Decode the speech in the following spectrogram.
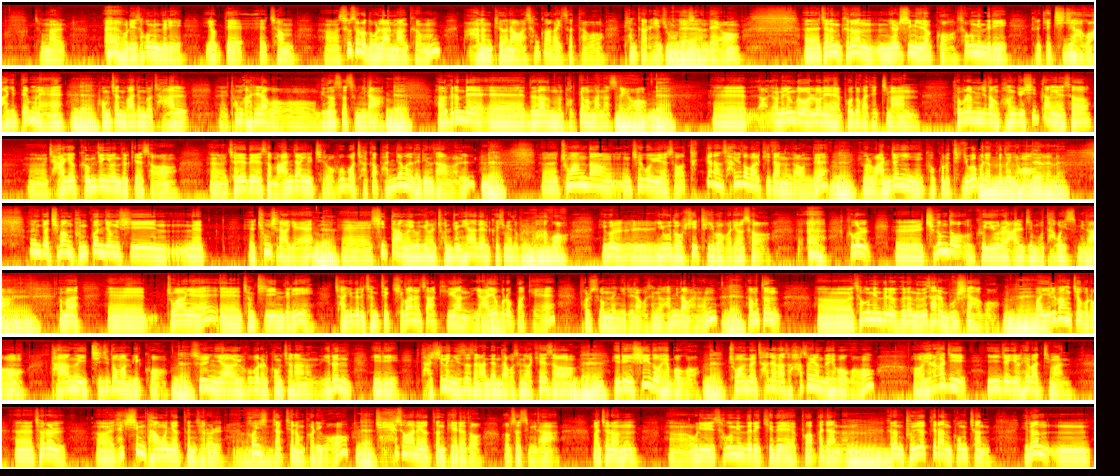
정말 우리 서구민들이 역대 참 어, 스스로 놀랄 만큼 많은 변화와 성과가 있었다고 평가를 해주고 네. 계시는데요. 에, 저는 그런 열심히 일했고 서구민들이 그렇게 지지하고 하기 때문에 네, 공천 과정도 잘 통과하리라고 어, 믿었었습니다. 네, 아, 그런데 에, 느닷없는 복병을 만났어요. 음, 네, 에, 아, 어느 정도 언론에 보도가 됐지만 더불어민주당 광주시 땅에서 어, 자격 검증위원들께서 어, 저에 대해서 만장일치로 후보 적합 판정을 내린 사항을 네, 어, 중앙당 최고위에서 특별한 사유도 밝히지 않는 가운데 네. 이걸 완전히 거꾸로 뒤집어 버렸거든요. 음. 그러니까 지방 분권 정신에 충실하게 네. 에, 시 땅의 의견을 존중해야 될 것임에도 불구하고 이걸 이유도 없이 뒤집어 버려서 그걸 어, 지금도 그 이유를 알지 못하고 있습니다. 네. 아마 에, 중앙의 에, 정치인들이 자기들의 정책 기반을 쌓기 위한 야협으로밖에 볼수 없는 일이라고 생각합니다만은 네. 아무튼 어, 서구민들의 그런 의사를 무시하고 네. 막 일방적으로 당의 지지도만 믿고 네. 수준 이하의 후보를 공천하는 이런 일이 다시는 있어서는 안 된다고 생각해서 네. 1인 시위도 해보고 네. 중앙당에 찾아가서 하소연도 해보고 어, 여러 가지 이의 제기를 해봤지만 어, 저를 어, 핵심 당원이었던 저를 헌신짝처럼 버리고 네. 최소한의 어떤 배려도 없었습니다. 마, 저는 어, 우리 서구민들의 기대에 부합하지 않는 음. 그런 부적절한 공천 이런 음,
